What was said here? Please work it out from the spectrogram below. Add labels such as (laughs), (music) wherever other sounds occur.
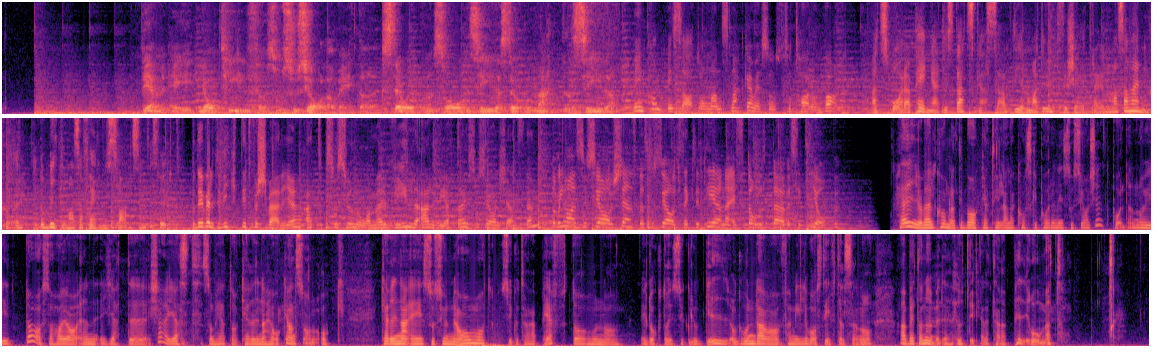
Vem är jag till för som socialarbetare? Står jag på den svaga sida? Står jag på maktens sida? Min kompis sa att om man snackar med SOS så tar de barnen. Att spara pengar till statskassan genom att utförsäkra en massa människor. Då biter man sig själv i svansen till slut. Och det är väldigt viktigt för Sverige att socionomer vill arbeta i socialtjänsten. De vill ha en socialtjänst där socialsekreterarna är stolta över sitt jobb. Hej och välkomna tillbaka till Alakoski-podden i Socialtjänstpodden. Och idag så har jag en jättekär gäst som heter Karina Håkansson och Karina är socionom och psykoterapeut och hon är doktor i psykologi och grundare av Familjevårdsstiftelsen och arbetar nu med det utvidgade terapirummet.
